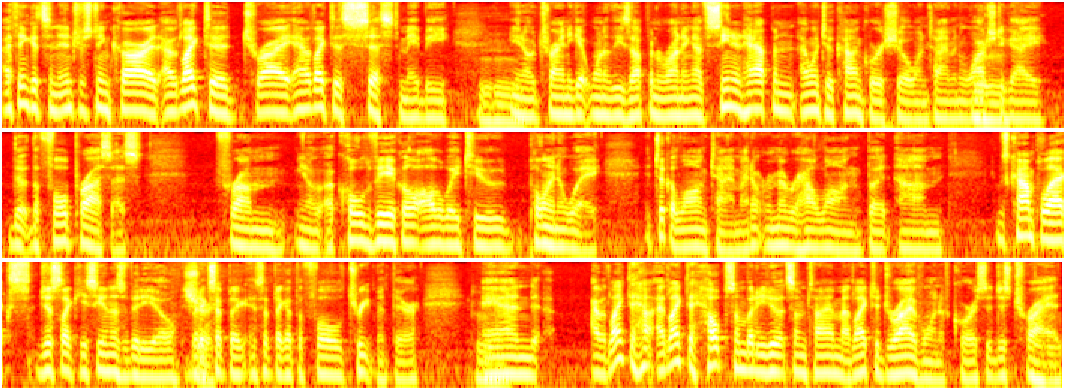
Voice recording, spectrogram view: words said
I think it's an interesting car. I, I would like to try. I would like to assist, maybe, Mm-hmm. you know, trying to get one of these up and running. I've seen it happen. I went to a concours show one time and watched Mm-hmm. a guy the the full process from you know a cold vehicle all the way to pulling away. It took a long time. I don't remember how long, but um, it was complex, just like you see in this video. Sure. But except I, except I got the full treatment there, and I would like to hel- I'd like to help somebody do it sometime. I'd like to drive one, of course, and just try it.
